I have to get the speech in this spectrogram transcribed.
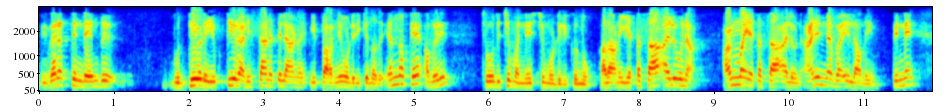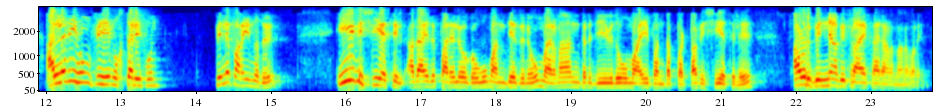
വിവരത്തിന്റെ എന്ത് ബുദ്ധിയുടെ യുക്തിയുടെ അടിസ്ഥാനത്തിലാണ് ഈ പറഞ്ഞുകൊണ്ടിരിക്കുന്നത് എന്നൊക്കെ അവർ ചോദിച്ചും അന്വേഷിച്ചും കൊണ്ടിരിക്കുന്നു. അതാണ് യത്തസാ അമ്മ യത്തസാ അലൂൻ അനിന്നബയിൽ പിന്നെ അല്ലദീഹും ഫി മുഖ്തലിഫുൻ. പിന്നെ പറയുന്നത് ഈ വിഷയത്തിൽ അതായത് പരലോകവും അന്ത്യദിനവും മരണാന്തര ജീവിതവുമായി ബന്ധപ്പെട്ട വിഷയത്തിൽ അവർ ഭിന്നാഭിപ്രായക്കാരാണെന്നാണ് പറയുന്നത്.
